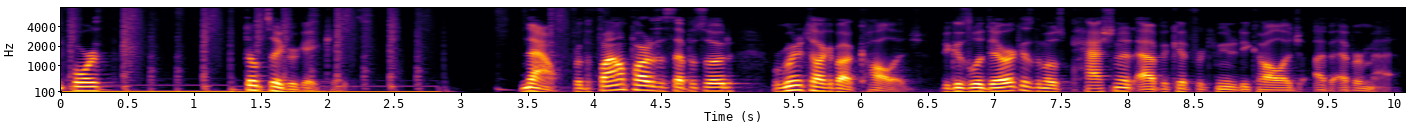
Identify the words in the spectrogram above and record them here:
And fourth, don't segregate kids. Now, for the final part of this episode, we're going to talk about college, because LeDerick is the most passionate advocate for community college I've ever met.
